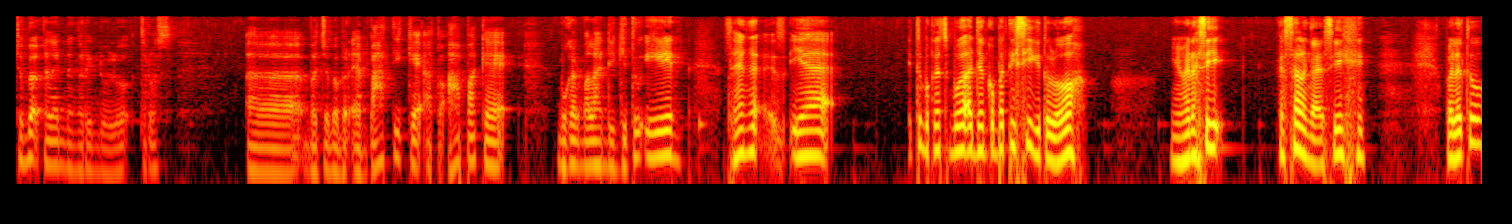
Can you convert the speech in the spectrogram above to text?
coba kalian dengerin dulu terus eh coba berempati kayak atau apa kayak bukan malah digituin. Saya nggak ya itu bukan sebuah ajang kompetisi gitu loh. Gimana sih? Kesel nggak sih? Padahal tuh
